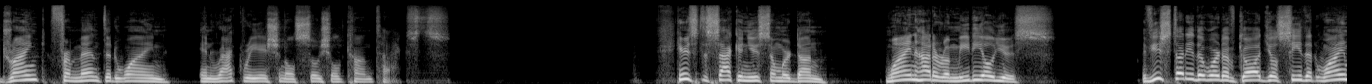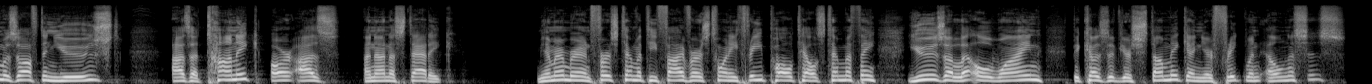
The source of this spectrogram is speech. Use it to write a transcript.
drank fermented wine in recreational social contexts. Here's the second use, and we're done. Wine had a remedial use. If you study the Word of God, you'll see that wine was often used as a tonic or as an anesthetic. You remember in 1 Timothy 5, verse 23, Paul tells Timothy, use a little wine because of your stomach and your frequent illnesses.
